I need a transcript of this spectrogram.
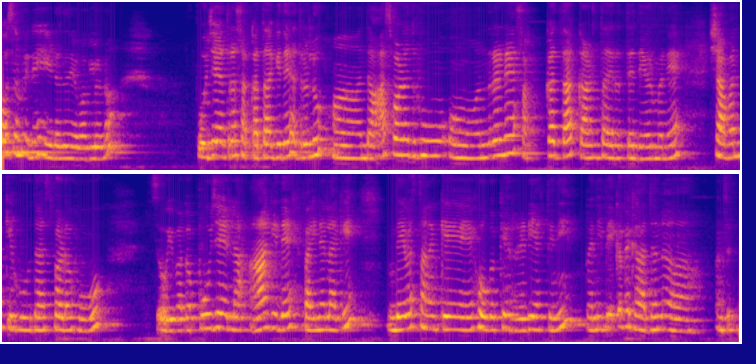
ಕೋಸಂಬರಿನೇ ಇಡೋದು ಯಾವಾಗ್ಲೂ ಪೂಜೆ ಹತ್ರ ಸಖತ್ತಾಗಿದೆ. ಅದರಲ್ಲೂ ದಾಸವಾಳದ ಹೂವು ಅಂದ್ರೇ ಸಖತ್ತಾಗಿ ಕಾಣ್ತಾ ಇರುತ್ತೆ ದೇವ್ರ ಮನೆ. ಶಾವಂತಿಗೆ ಹೂವು ದಾಸವಾಳ ಹೂವು. ಸೊ ಇವಾಗ ಪೂಜೆ ಎಲ್ಲ ಆಗಿದೆ. ಫೈನಲ್ ಆಗಿ ದೇವಸ್ಥಾನಕ್ಕೆ ಹೋಗೋಕ್ಕೆ ರೆಡಿ ಆಗ್ತೀನಿ. ಬನ್ನಿ, ಬೇಗ ಬೇಗ ಅದನ್ನು ಅನ್ಸುತ್ತೆ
